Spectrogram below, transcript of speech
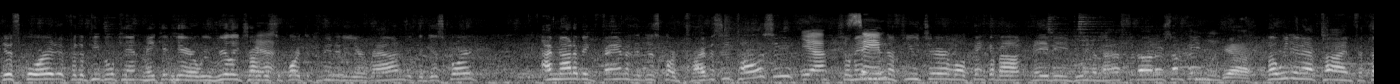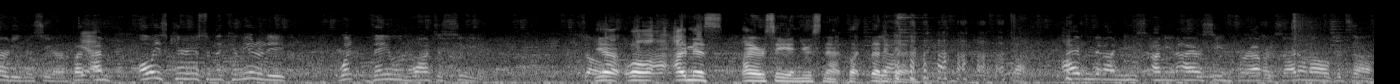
Discord for the people who can't make it here. We really try Yeah. to support the community year round with the Discord. I'm not a big fan of the Discord privacy policy. Yeah. So maybe Same. in the future we'll think about maybe doing a Mastodon or something. Yeah. But we didn't have time for 30 this year. But Yeah. I'm always curious in the community what they would want to see. So Yeah, well, I I miss IRC and Usenet, but then again, I haven't been on use. I mean IRC in forever, so I don't know if it's a.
